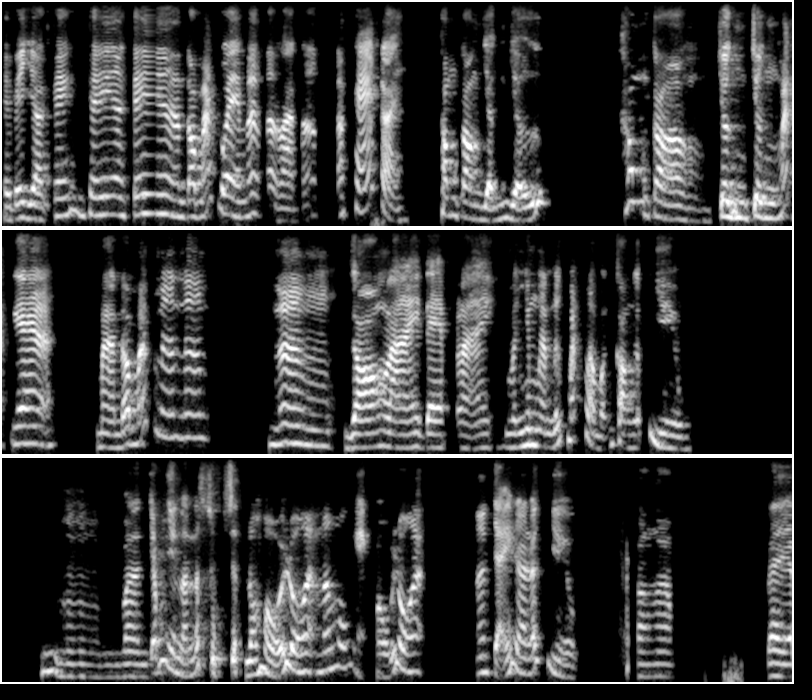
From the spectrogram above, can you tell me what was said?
thì bây giờ cái cái cái đôi mắt của em á là nó nó khác rồi không còn giận dữ không còn chừng chừng mắt ra mà đôi mắt nó nó, nó gọn lại đẹp lại nhưng mà nước mắt là vẫn còn rất nhiều và giống như là nó sụt xịt lỗ mũi luôn á nó muốn ngạt mũi luôn á nó chảy ra rất nhiều. Còn ờ, về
